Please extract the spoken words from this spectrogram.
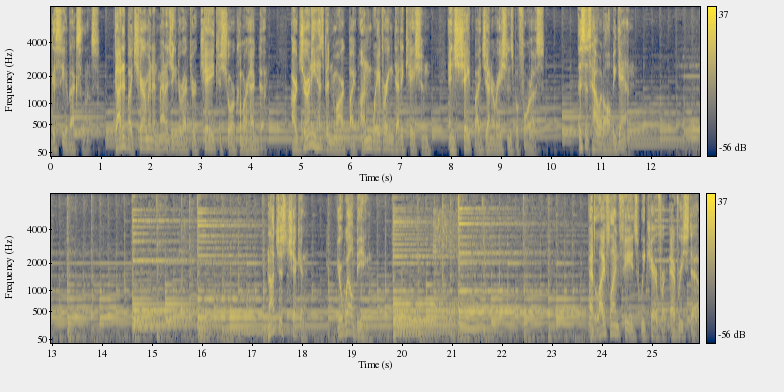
legacy of excellence. Guided by Chairman and Managing Director K. Kishore Kumar Hegde, our journey has been marked by unwavering dedication and shaped by generations before us. This is how it all began. Not just chicken, your well-being. At Lifeline Feeds, we care for every step,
